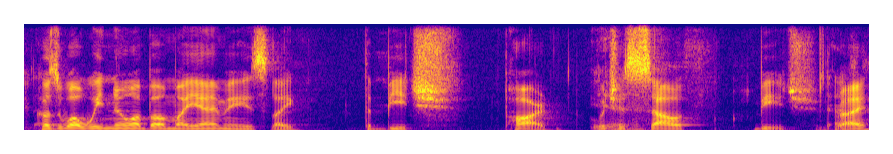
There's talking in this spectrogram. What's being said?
because what we know about Miami is like the beach part, which is South Beach, right?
